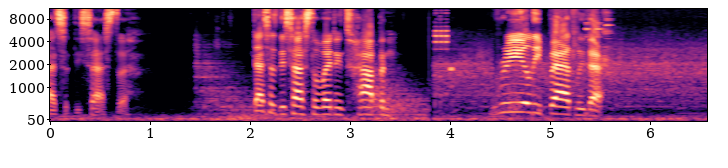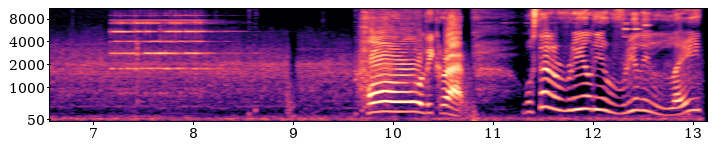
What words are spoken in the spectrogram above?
That's a disaster. That's a disaster waiting to happen. Really badly there. Holy crap. Was that really, really late?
